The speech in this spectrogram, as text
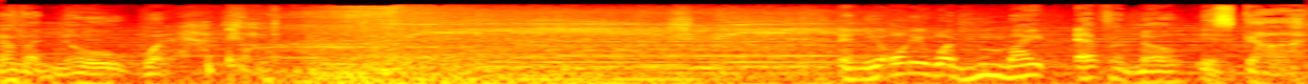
Never know what happened. And the only one who might ever know is God.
